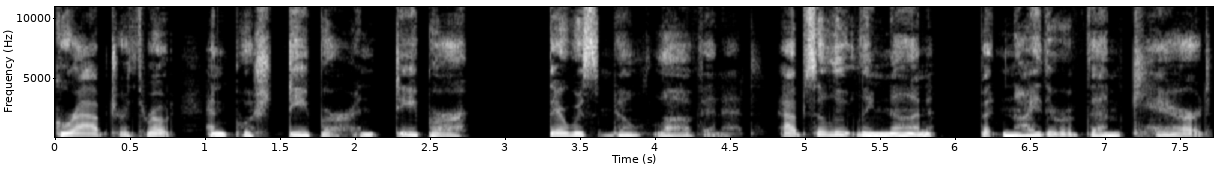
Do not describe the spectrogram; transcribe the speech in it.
grabbed her throat, and pushed deeper and deeper. There was no love in it, absolutely none, but neither of them cared.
